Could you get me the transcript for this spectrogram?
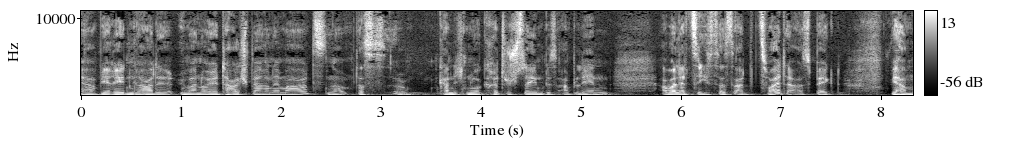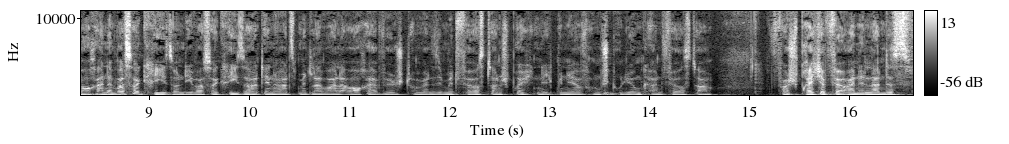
Ja, wir reden gerade über neue Talsperren im Harz. Ne? Das äh, kann ich nur kritisch sehen bis ablehnen. Aber letztlich ist das der zweite Aspekt. Wir haben auch eine Wasserkrise und die Wasserkrise hat den Harz mittlerweile auch erwischt. Und wenn Sie mit Förstern sprechen, ich bin ja vom Studium kein Förster, verspreche für eine Landes,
